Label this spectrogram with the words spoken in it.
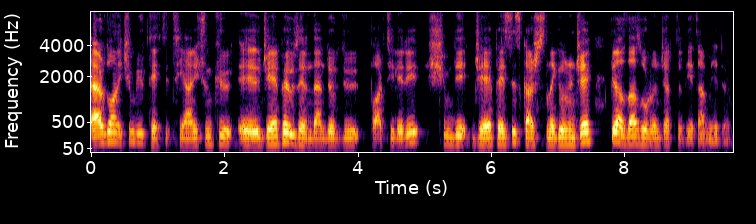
Erdoğan için büyük tehdit. Yani çünkü e, CHP üzerinden dövdüğü partileri şimdi CHP'siz karşısında görünce biraz daha zorlanacaktır diye tahmin ediyorum.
